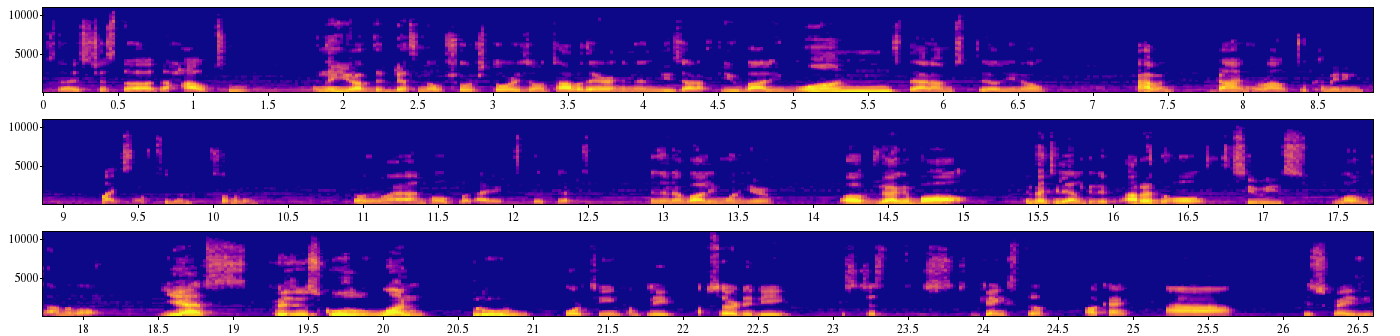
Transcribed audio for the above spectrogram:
So it's just uh, the how-to. And then you have the Death Note short stories on top of there. And then these are a few volume ones that I'm still, you know, I haven't gotten around to committing myself to them. Some of them. Some of them I unhold, but I still kept. And then a volume one here of Dragon Ball. Eventually I'll get it. I read the whole series long time ago. Yes, Prison School 1 through 14 complete. Absurdity. It's just, gangster. Okay. Uh, it's crazy.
